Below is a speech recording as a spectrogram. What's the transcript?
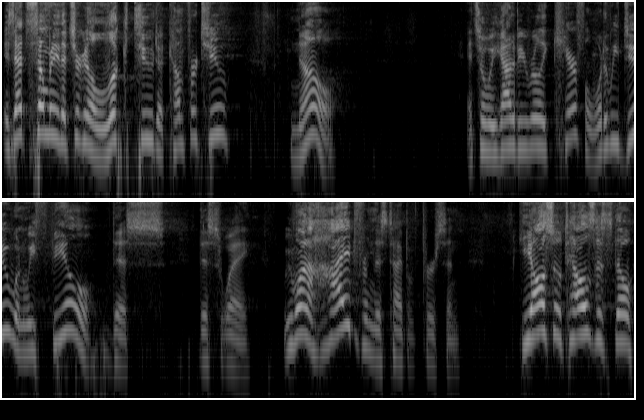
Is that somebody that you're going to look to to comfort you? No. And so we got to be really careful. What do we do when we feel this this way? We want to hide from this type of person. He also tells us, though,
